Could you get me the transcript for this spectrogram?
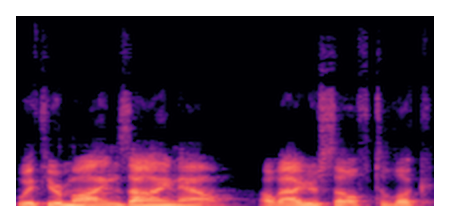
With your mind's eye now, allow yourself to look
